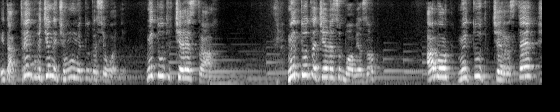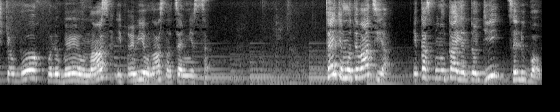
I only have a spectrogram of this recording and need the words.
і так, три причини, чому ми тут сьогодні. Ми тут через страх. Ми тут через обов'язок. Або ми тут через те, що Бог полюбив нас і привів нас на це місце. Третя мотивація, яка спонукає до дій, це любов.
